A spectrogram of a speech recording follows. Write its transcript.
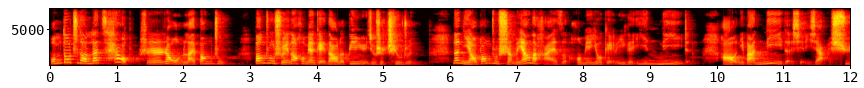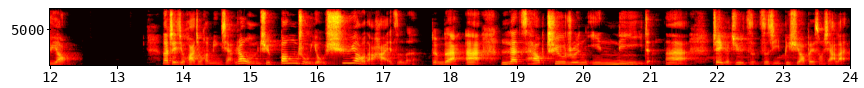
我们都知道，Let's help 是让我们来帮助，帮助谁呢？后面给到了宾语就是 children。那你要帮助什么样的孩子？后面又给了一个 in need。好，你把 need 写一下，需要。那这句话就很明显，让我们去帮助有需要的孩子们，对不对？啊，Let's help children in need。啊，这个句子自己必须要背诵下来。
